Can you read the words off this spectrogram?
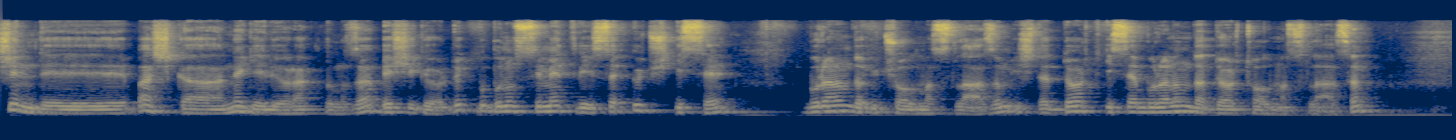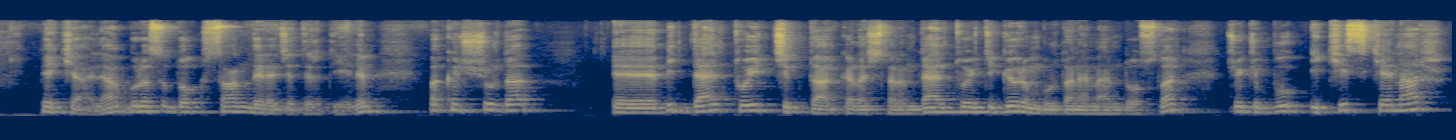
Şimdi başka ne geliyor aklımıza? 5'i gördük. Bu bunun simetri ise 3 ise buranın da 3 olması lazım. İşte 4 ise buranın da 4 olması lazım. Pekala. Burası 90 derecedir diyelim. Bakın şurada e, bir deltoid çıktı arkadaşlarım. Deltoidi görün buradan hemen dostlar. Çünkü bu ikiz kenar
